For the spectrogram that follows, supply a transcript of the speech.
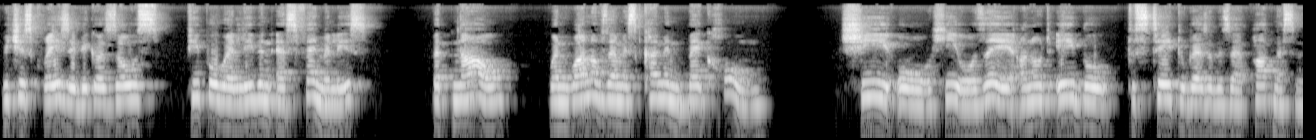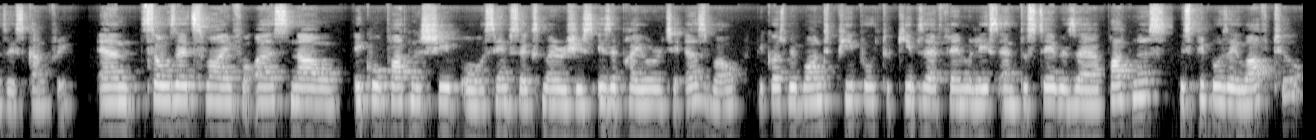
which is crazy because those people were living as families. But now when one of them is coming back home, she or he or they are not able to stay together with their partners in this country. And so that's why for us now equal partnership or same sex marriages is a priority as well, because we want people to keep their families and to stay with their partners, with people they love to,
